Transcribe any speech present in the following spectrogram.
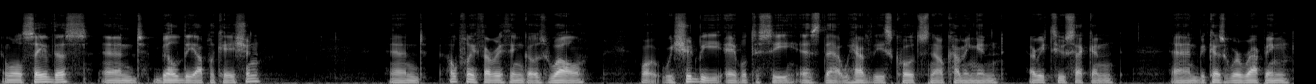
And we'll save this and build the application. And hopefully if everything goes well, what we should be able to see is that we have these quotes now coming in every two second. And because we're wrapping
